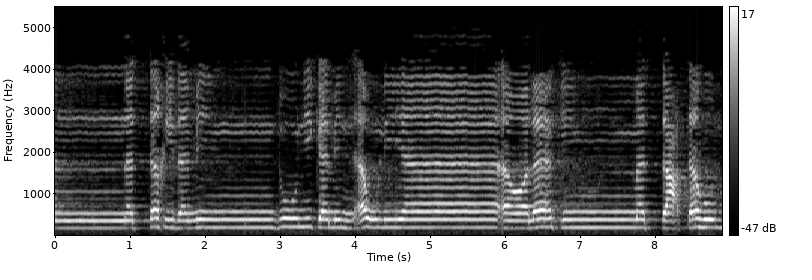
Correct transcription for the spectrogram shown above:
أن نتخذ من دونك من أولياء ولكن متعتهم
